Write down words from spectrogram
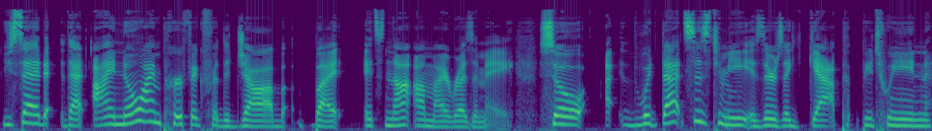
you said that i know i'm perfect for the job but it's not on my resume. So what that says to me is there's a gap between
